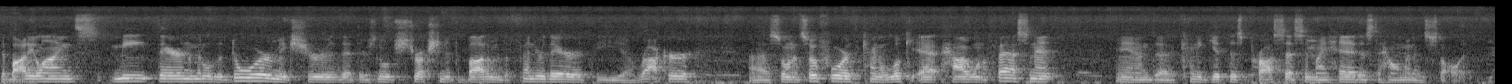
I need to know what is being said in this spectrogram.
the body lines meet there in the middle of the door, make sure that there's no obstruction at the bottom of the fender there at the uh, rocker, uh, so on and so forth. Kind of look at how I want to fasten it and uh, kind of get this process in my head as to how I'm going to install it.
